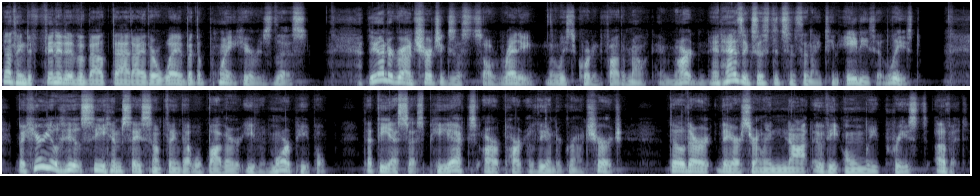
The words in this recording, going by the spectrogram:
nothing definitive about that either way, but the point here is this. The underground church exists already, at least according to Father Malachi Martin, and has existed since the 1980s at least. But here you'll see him say something that will bother even more people that the SSPX are a part of the underground church, though they're, they are certainly not the only priests of it.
